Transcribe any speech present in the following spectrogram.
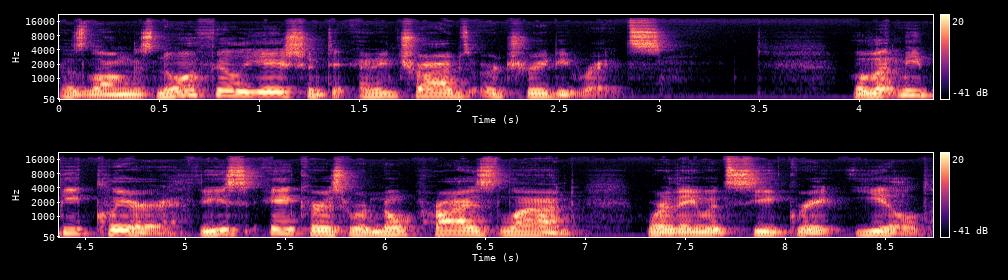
as long as no affiliation to any tribes or treaty rights. But let me be clear these acres were no prized land where they would see great yield.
